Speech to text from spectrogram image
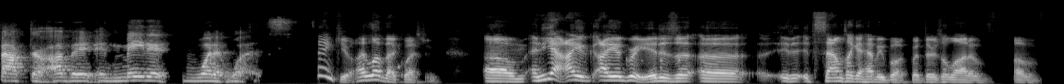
factor of it and made it what it was? Thank you. I love that question. Um, and yeah, I I agree. It is a, a it, it sounds like a heavy book, but there's a lot of of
